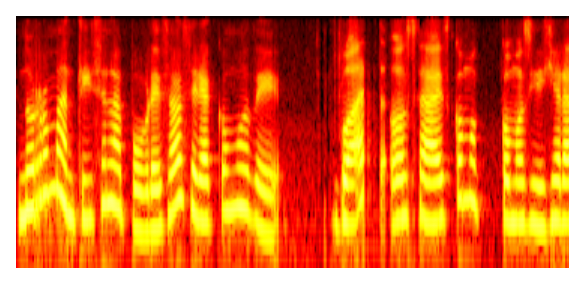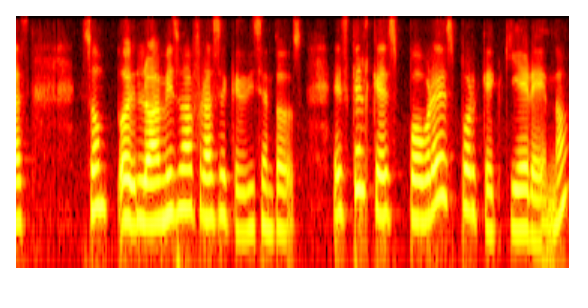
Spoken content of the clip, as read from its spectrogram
no romanticen la pobreza sería como de, ¿what? O sea, es como, como si dijeras, son o la misma frase que dicen todos, es que el que es pobre es porque quiere, ¿no?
